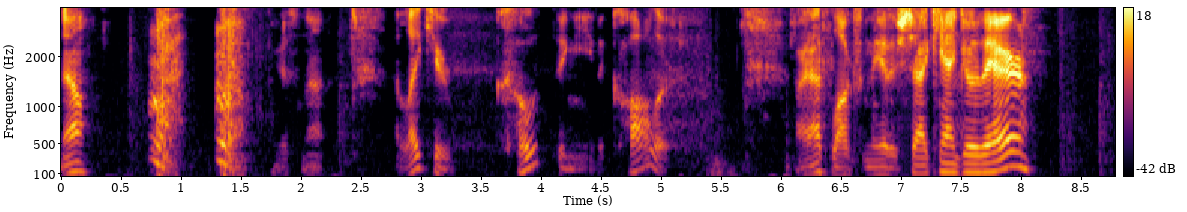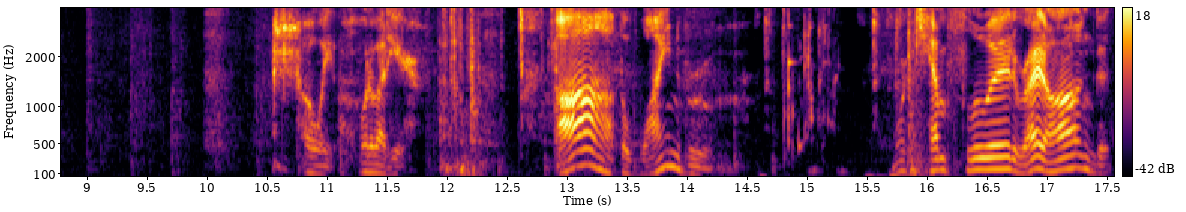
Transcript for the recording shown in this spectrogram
No. No, I guess not. I like your coat thingy, the collar. All right, that's locked from the other side. Can't go there. Oh wait, what about here? Ah, the wine room. More chem fluid, right on. Good.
